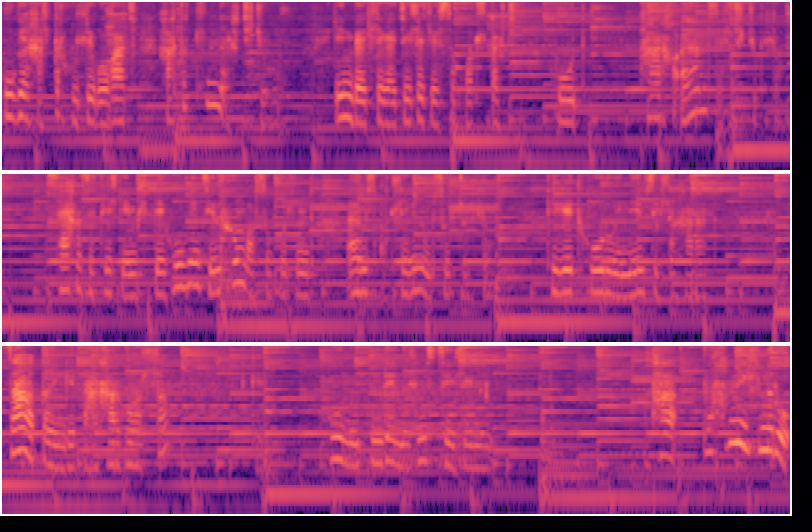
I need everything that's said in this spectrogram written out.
хүүгийн халтар хөлийг угааж хататлан арчиж өг. Энэ байдлыг ажиглаж байсан худалдагч хүүд таарах оймс авчирч өглөө. Сайхан сэтгэлд эмэгтэй хүүгийн цэвэрхэн босон хөлөнд оймс гутлыг нь өмсүүлж өглөө. Тэгээд хүү рүү нэмсэглэн хараад "За одоо ингээд дарахааргүй боллоо." гэв. Хүү нүдэндээ нулимс цэглэгнэн "Та бурхны ихнэр үү?"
